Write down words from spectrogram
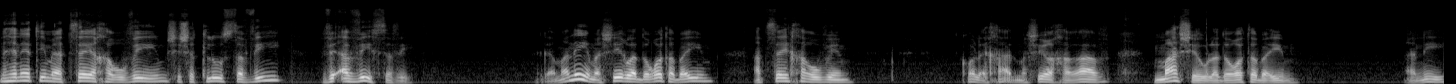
נהניתי מעצי החרובים ששתלו סבי ואבי סבי. גם אני משאיר לדורות הבאים עצי חרובים. כל אחד משאיר אחריו משהו לדורות הבאים. אני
